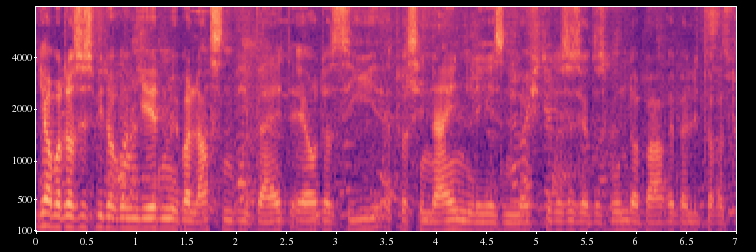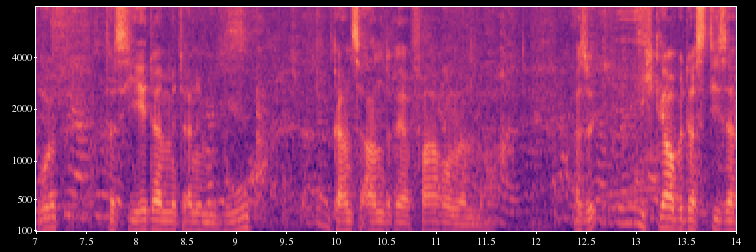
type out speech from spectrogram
Ja, aber das ist wiederum jedem überlassen, wie weit er oder sie etwas hineinlesen möchte. Das ist ja das Wunderbare bei Literatur, dass jeder mit einem Buch ganz andere Erfahrungen macht. Also ich glaube, dass dieser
